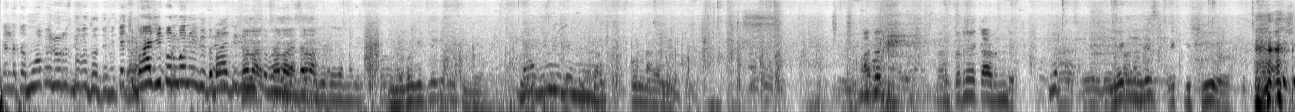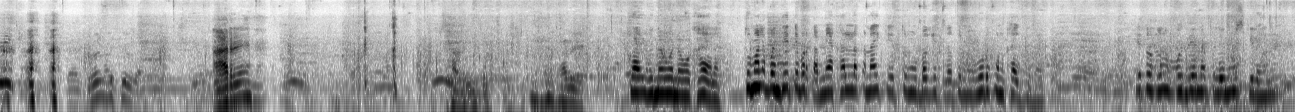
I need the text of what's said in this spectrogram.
त्याला तर मोबाईलवरच बघत होते मी. त्याची भाजी पण बनवली होती भाजी त्याच्यामध्ये. भाजी बनवली होती. अरे. काय बी नवं नवं खायला. तुम्हाला पण देते बरं का? मी खाल्लं का नाही की तुम्ही बघितलं तुम्ही हुडकून खायचं नाही. ते तुम्हाला लांबून देण्यात लय मुश्किल आहे.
